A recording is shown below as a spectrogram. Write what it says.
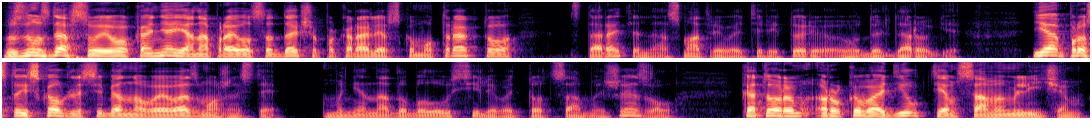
Взнуздав своего коня, я направился дальше по Королевскому тракту, старательно осматривая территорию вдоль дороги. Я просто искал для себя новые возможности — мне надо было усиливать тот самый жезл, которым руководил тем самым личем.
